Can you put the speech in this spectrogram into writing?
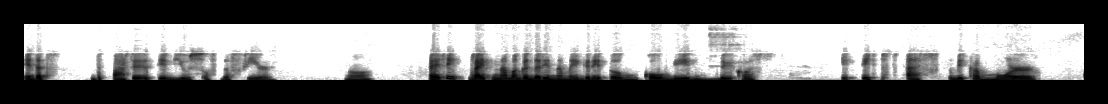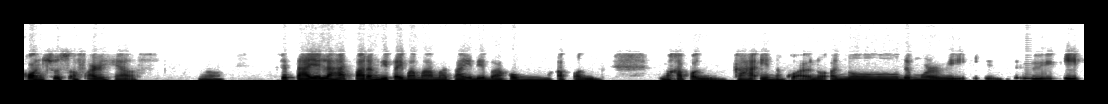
And that's the positive use of the fear. No? I think right now maganda rin na may ganitong COVID because it teaches us to become more conscious of our health. No? Kasi tayo lahat parang di tayo mamamatay, di ba? Kung makapag makapagkain ng kung ano-ano, the more we, we eat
